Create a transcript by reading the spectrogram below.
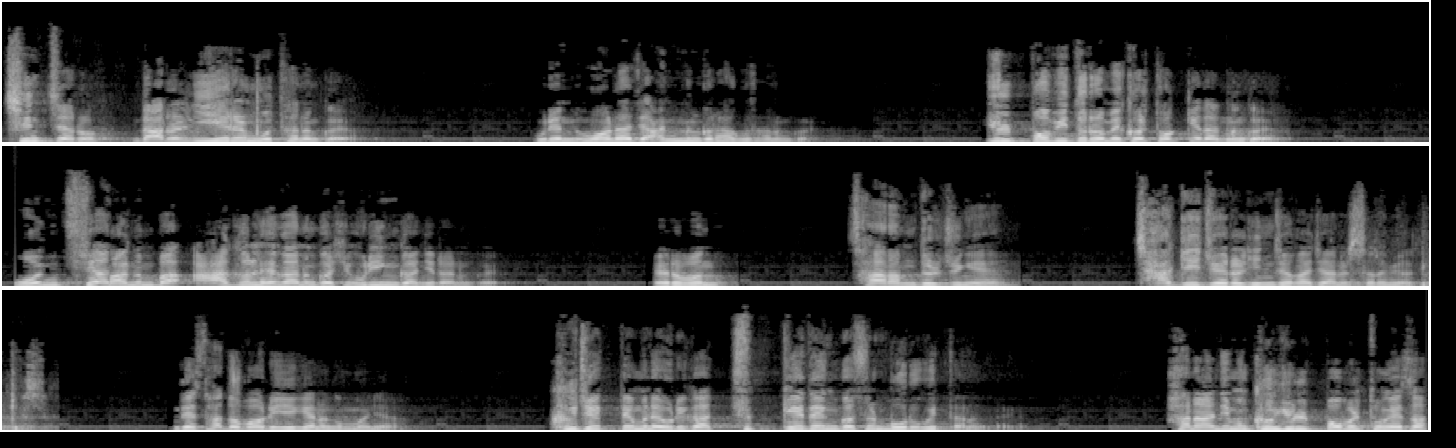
진짜로 나를 이해를 못하는 거예요. 우리는 원하지 않는 걸 하고 사는 거예요. 율법이 들어오면 그걸 더 깨닫는 거예요. 원치 않은 바 악을 행하는 것이 우리 인간이라는 거예요. 여러분, 사람들 중에 자기 죄를 인정하지 않을 사람이 어디 있겠어요? 근데 사도 바울이 얘기하는 건 뭐냐? 그 죄 때문에 우리가 죽게 된 것을 모르고 있다는 거예요. 하나님은 그 율법을 통해서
